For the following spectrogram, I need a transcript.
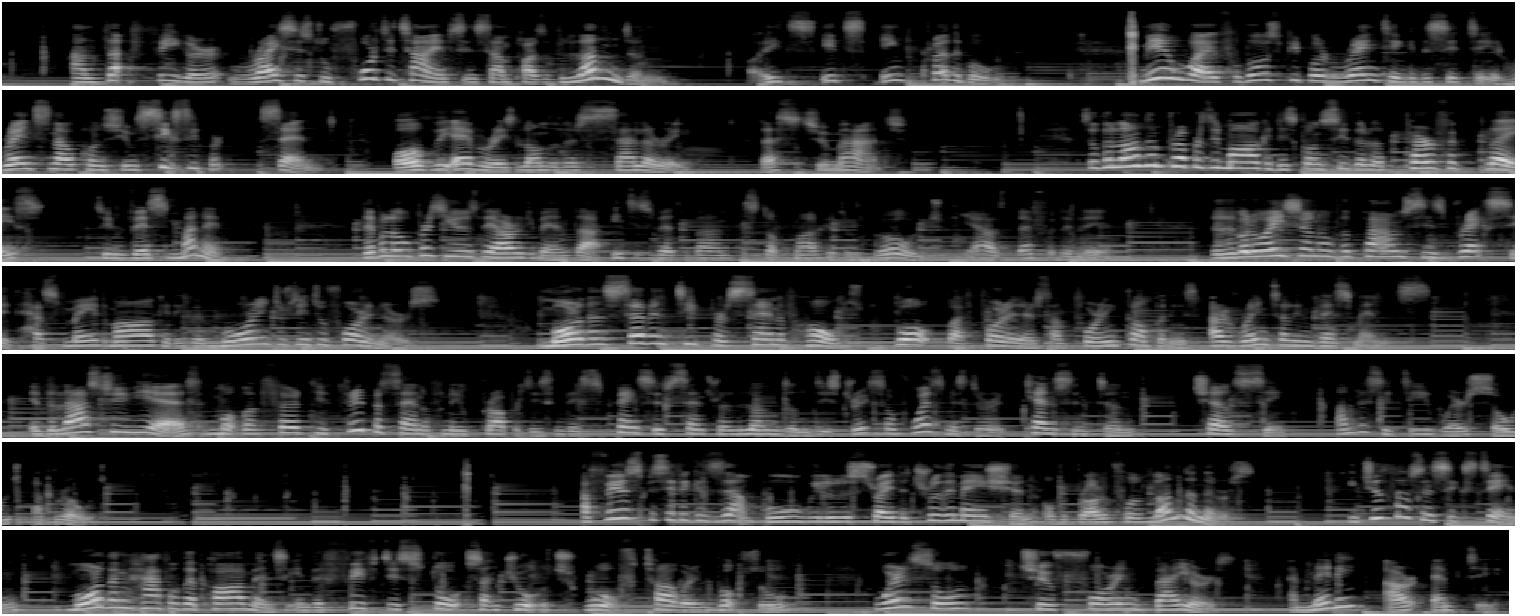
and that figure rises to 40 times in some parts of London. It's, it's incredible. Meanwhile, for those people renting in the city, rents now consume 60% of the average Londoner's salary. That's too much. So, the London property market is considered a perfect place to invest money. Developers use the argument that it is better than the stock market or gold. Yes, definitely. The devaluation of the pound since Brexit has made the market even more interesting to foreigners. More than 70% of homes bought by foreigners and foreign companies are rental investments. In the last few years, more than 33% of new properties in the expensive central London districts of Westminster, Kensington, Chelsea, and the city were sold abroad. A few specific examples will illustrate the true dimension of the problem for Londoners. In 2016, more than half of the apartments in the 50 store St. George Wharf Tower in Vauxhall were sold to foreign buyers, and many are empty.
